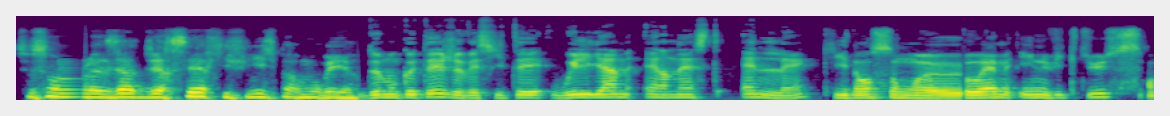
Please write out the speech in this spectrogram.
ce sont les adversaires qui finissent par mourir. De mon côté, je vais citer William Ernest Henley, qui dans son poème Invictus en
